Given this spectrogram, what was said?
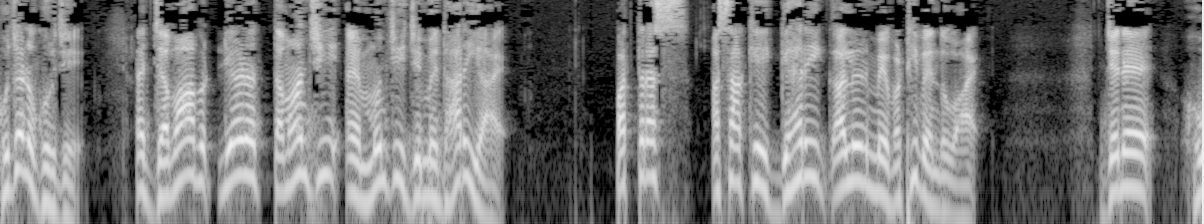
हुजणु घुर्जे ऐं जवाबु ॾियणु तव्हांजी ऐं मुंहिंजी ज़िमेदारी आहे पत्रस असां खे गहरी ॻाल्हियुनि में वठी वेंदो आहे जॾहिं हू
